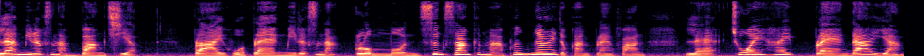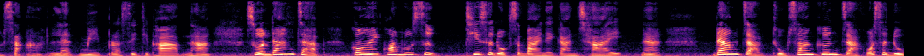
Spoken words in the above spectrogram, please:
และมีลักษณะบางเฉียบ ปลายหัวแปลงมีลักษณะกลมมน ซึ่งสร้างขึ้นมาเพื่อง่ายต่อการแปลงฟัน และช่วยให้แปลงได้อย่างสะอาดและมีประสิทธิภาพนะคะ ส่วนด้ามจับก็ให้ความรู้สึกที่สะดวกสบายในการใช้นะด้ามจับถูกสร้างขึ้นจากวัสดุ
